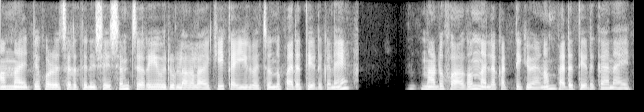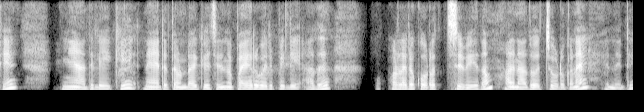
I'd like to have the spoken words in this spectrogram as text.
നന്നായിട്ട് കുഴച്ചെടുത്തതിന് ശേഷം ചെറിയ ഉരുളകളാക്കി കയ്യിൽ വെച്ചൊന്ന് പരത്തിയെടുക്കണേ. നടുഭാഗം നല്ല കട്ടിക്ക് വേണം പരത്തിയെടുക്കാനായിട്ട്. ഇനി അതിലേക്ക് നേരത്തെ ഉണ്ടാക്കി വെച്ചിരുന്ന പയർ പരിപ്പില്ലേ അത് വളരെ കുറച്ച് വീതം അതിനകത്ത് വെച്ച് കൊടുക്കണേ. എന്നിട്ട്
